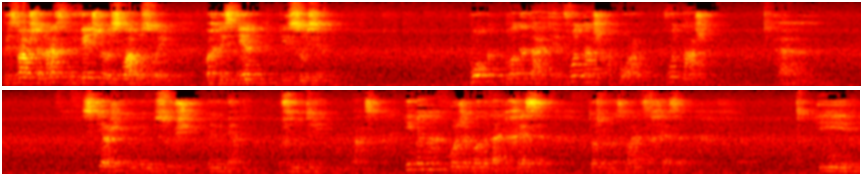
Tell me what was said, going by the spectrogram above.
призвавший нас в вечную славу свою во Христе Иисусе. Бог благодати, вот наша опора, вот наш э, стержень или несущий элемент внутри нас. Именно Божья благодать, хесед, то, что называется хесед. И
